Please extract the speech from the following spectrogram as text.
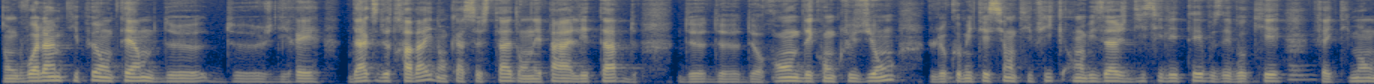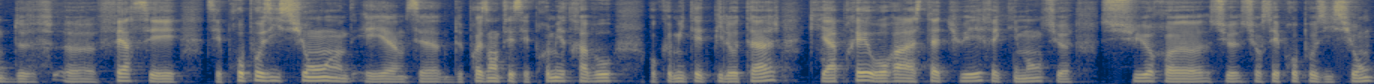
Donc voilà un petit peu en termes de, je dirais, d'axes de travail. Donc à ce stade, on n'est pas à l'étape de, rendre des conclusions. Le comité scientifique envisage d'ici l'été, vous évoquiez effectivement de euh, faire ces, propositions et de présenter ses premiers travaux au comité de pilotage qui après aura à statuer effectivement sur, sur, euh, sur, ces propositions.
